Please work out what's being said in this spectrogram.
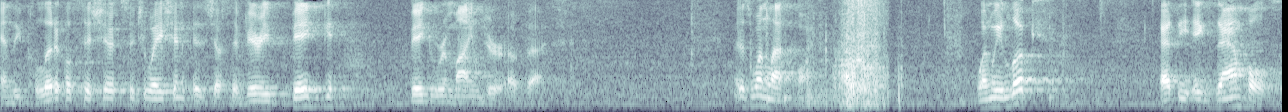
And the political situ- situation is just a very big, big reminder of that. There's one last point. When we look at the examples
